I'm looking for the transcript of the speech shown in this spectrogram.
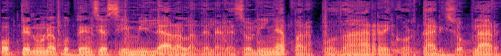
Obtén una potencia similar a la de la gasolina para podar, recortar y soplar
